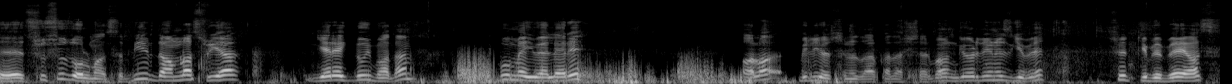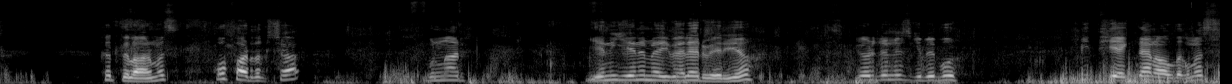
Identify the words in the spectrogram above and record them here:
e, susuz olması. Bir damla suya gerek duymadan bu meyveleri alabiliyorsunuz arkadaşlar. Bakın gördüğünüz gibi süt gibi beyaz kıtlılarımız kopardıkça bunlar yeni yeni meyveler veriyor. Gördüğünüz gibi bu bir tiyekten aldığımız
